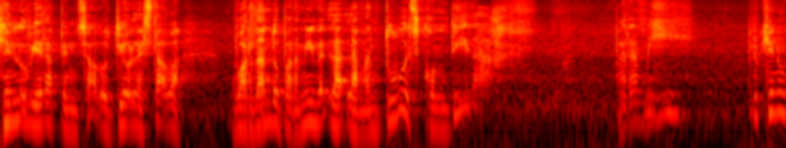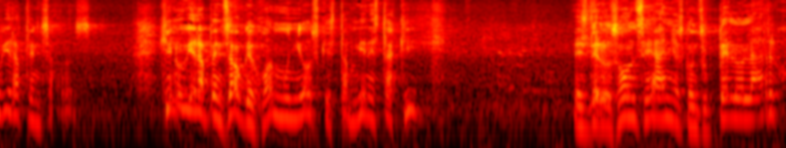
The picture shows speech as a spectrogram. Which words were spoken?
¿Quién lo hubiera pensado? Dios la estaba guardando para mí, la, mantuvo escondida para mí. Pero ¿quién hubiera pensado eso? ¿Quién hubiera pensado que Juan Muñoz, que también está aquí, desde los 11 años con su pelo largo,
